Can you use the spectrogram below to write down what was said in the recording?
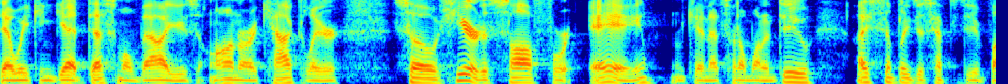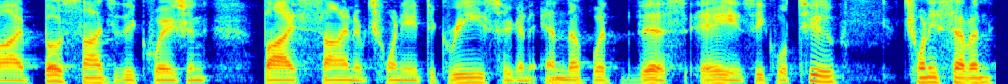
that we can get decimal values on our calculator. So here to solve for A, okay, that's what I want to do, I simply just have to divide both sides of the equation by sine of 28 degrees. So you're going to end up with this. A is equal to 27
